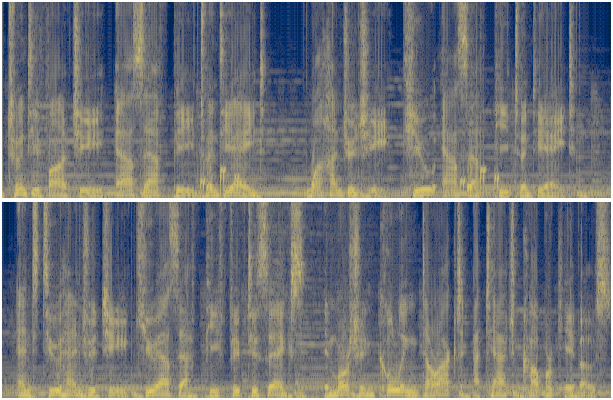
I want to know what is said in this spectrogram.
25G SFP28, 100G QSFP28, and 200G QSFP56 immersion cooling direct attach copper cables.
